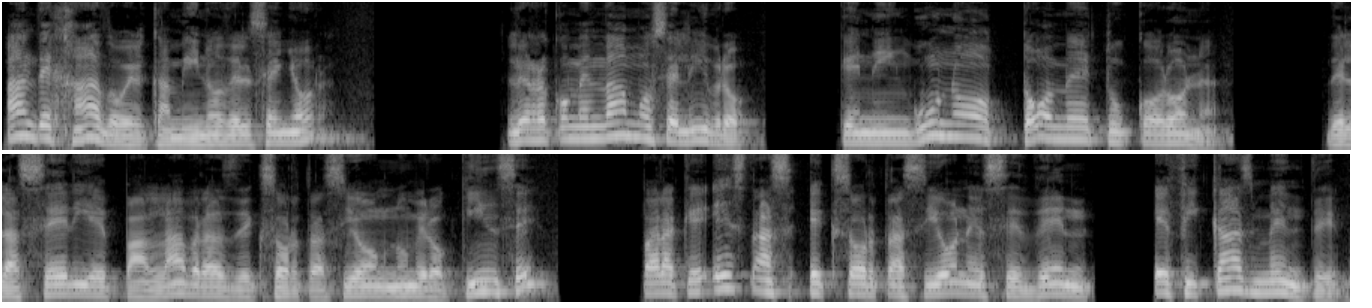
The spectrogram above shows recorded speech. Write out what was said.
han dejado el camino del Señor. Le recomendamos el libro Que ninguno tome tu corona de la serie Palabras de Exhortación número 15 para que estas exhortaciones se den eficazmente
